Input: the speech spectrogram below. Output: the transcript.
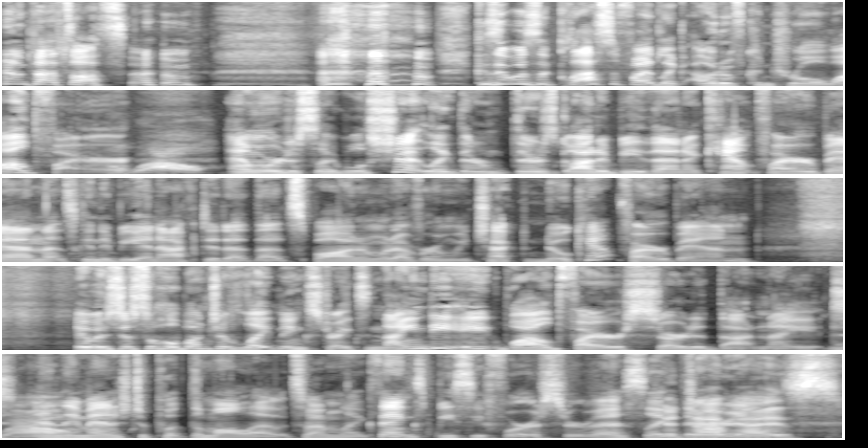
That's awesome. Because it was a classified, like, out of control wildfire. Oh, wow. And we're just like, well, shit, like, there, there's got to be then a campfire ban that's going to be enacted at that spot and whatever. And we checked, no campfire ban. It was just a whole bunch of lightning strikes. 98 wildfires started that night. Wow. And they managed to put them all out. So I'm like, thanks, BC Forest Service. Like, Good job, in- guys.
